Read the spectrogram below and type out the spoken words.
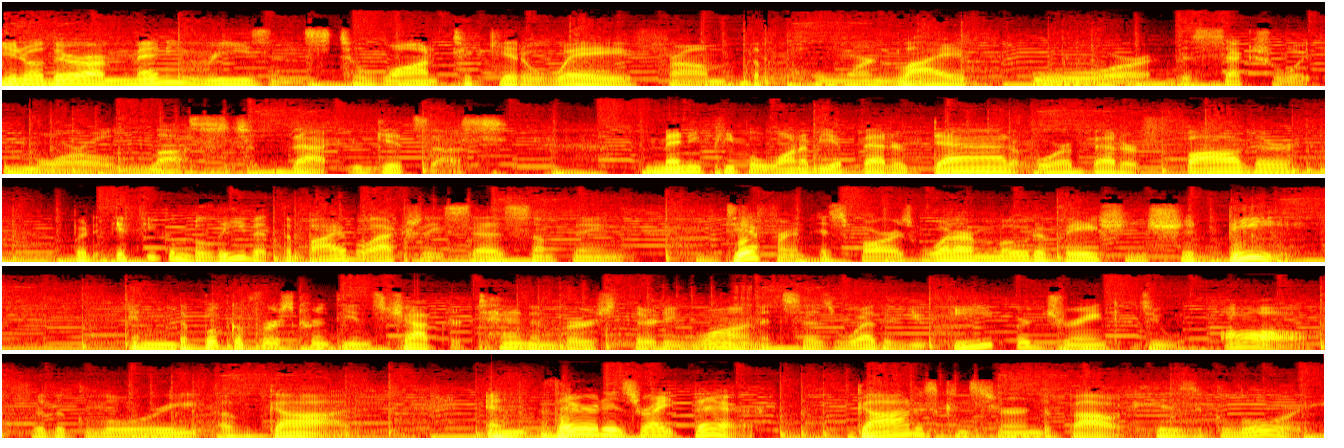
You know, there are many reasons to want to get away from the porn life or the sexual immoral lust that gets us. Many people want to be a better dad or a better father, but if you can believe it, the Bible actually says something different as far as what our motivation should be. In the book of 1 Corinthians chapter 10 and verse 31, it says whether you eat or drink, do all for the glory of God. And there it is right there. God is concerned about his glory.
